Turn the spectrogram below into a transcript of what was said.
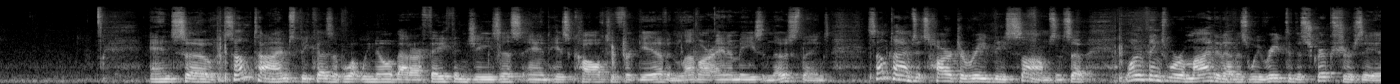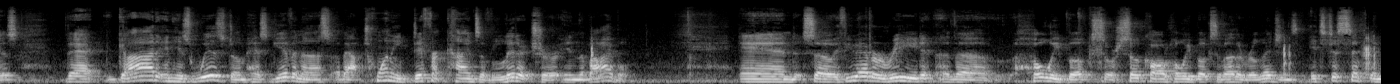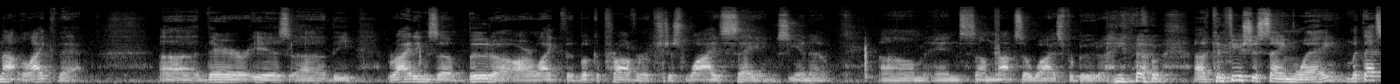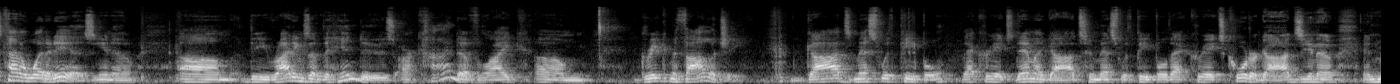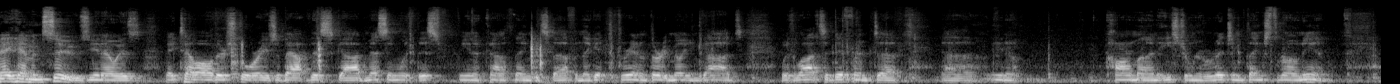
And so sometimes, because of what we know about our faith in Jesus and his call to forgive and love our enemies and those things, sometimes it's hard to read these Psalms. And so, one of the things we're reminded of as we read through the scriptures is that God, in His wisdom, has given us about 20 different kinds of literature in the Bible. And so, if you ever read the holy books or so called holy books of other religions, it's just simply not like that. Uh, there is uh, the writings of Buddha are like the book of Proverbs, just wise sayings, you know, um, and some not so wise for Buddha, you know. Uh, Confucius, same way, but that's kind of what it is, you know um, the writings of the Hindus are kind of like um, Greek mythology. Gods mess with people, that creates demigods who mess with people, that creates quarter gods, you know, and mayhem ensues, you know, as they tell all their stories about this god messing with this, you know, kind of thing and stuff, and they get to 330 million gods with lots of different, uh, uh, you know, karma and Eastern religion things thrown in.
